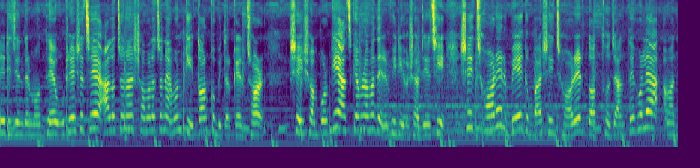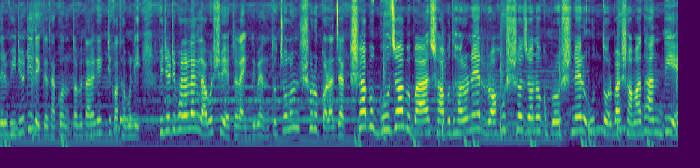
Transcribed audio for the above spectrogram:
নেটিজেনদের মধ্যে উঠে এসেছে আলোচনা, সমালোচনা, এমনকি তর্ক বিতর্কের ঝড়। সেই সম্পর্কে আজকে আমরা আমাদের ভিডিও সাজিয়েছি। সেই ঝড়ের বেগ বা সেই ঝড়ের তথ্য জানতে হলে আমাদের ভিডিওটি দেখতে থাকুন। তবে তার আগে একটি কথা বলি। ভিডিওটি ভালো লাগলে অবশ্যই একটা লাইক দিবেন। তো চলুন শুরু করা যাক। সব গুজব বা সব ধরনের রহস্যজনক প্রশ্নের উত্তর বা সমাধান দিয়ে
